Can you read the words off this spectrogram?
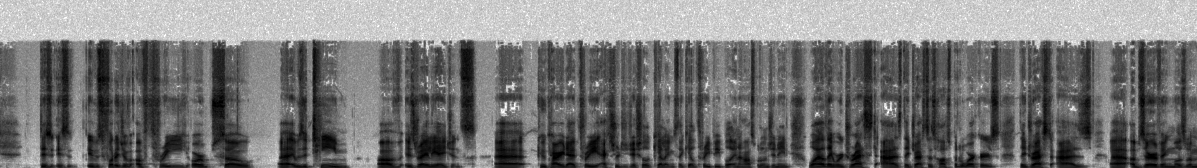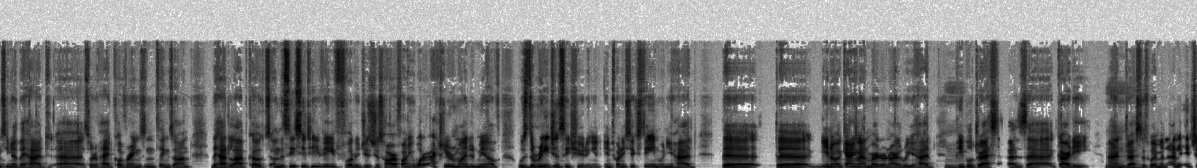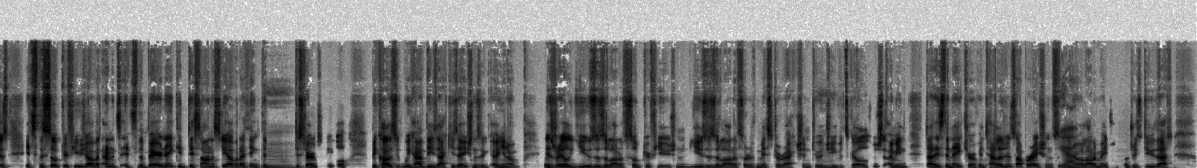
this is it was footage of, of three or so. Uh, it was a team of Israeli agents uh, who carried out three extrajudicial killings. They killed three people in a hospital in Jenin while they were dressed as they dressed as hospital workers. They dressed as uh, observing Muslims. You know, they had uh, sort of head coverings and things on. They had lab coats, and the CCTV footage is just horrifying. What it actually reminded me of was the Regency shooting in, in 2016 when you had the the you know a gangland murder in Ireland where you had mm. people dressed as uh, Gardaí and mm. dressed as women and it's just it's the subterfuge of it and it's it's the bare naked dishonesty of it i think that mm. disturbs people because we have these accusations uh, you know israel uses a lot of subterfuge and uses a lot of sort of misdirection to mm. achieve its goals which i mean that is the nature of intelligence operations yeah. you know a lot of major countries do that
